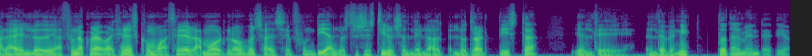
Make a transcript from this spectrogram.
para él lo de hacer una colaboración es como hacer el amor, ¿no? O sea, se fundían los dos estilos, el del otro artista y el de, el de Benito. Totalmente, tío.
